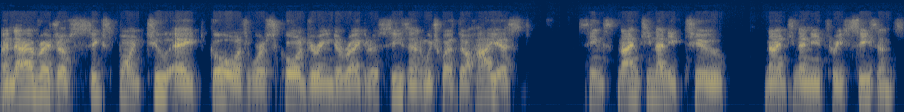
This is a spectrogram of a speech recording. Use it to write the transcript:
an average of 6.28 goals were scored during the regular season, which was the highest since 1992 1993 seasons.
